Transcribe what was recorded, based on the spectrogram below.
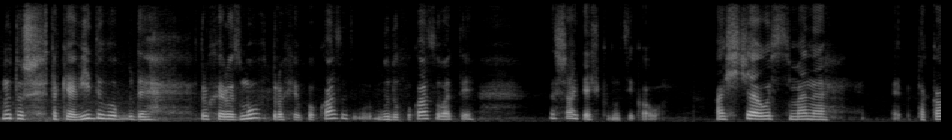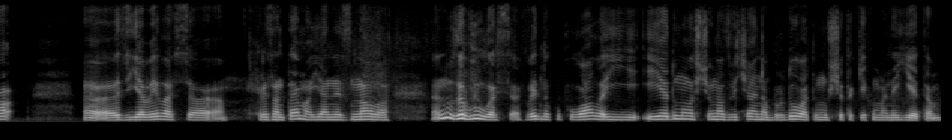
Ну, тож, таке відео буде. Трохи розмов, трохи показу, буду показувати. Лишайтесь, кому цікаво. А ще ось в мене е, така е, з'явилася хризантема, я не знала, ну, забулася, видно, купувала її. І я думала, що вона звичайна бордова, тому що таких у мене є там.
